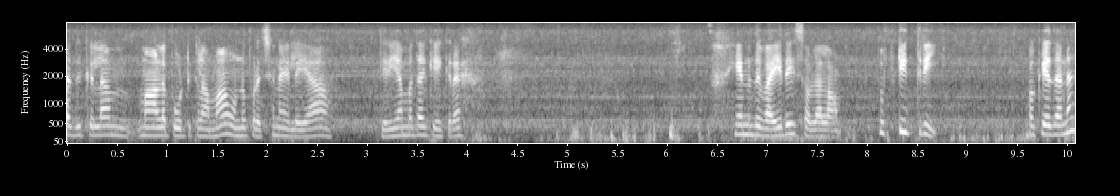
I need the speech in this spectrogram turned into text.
அதுக்கெல்லாம் மாலை போட்டுக்கலாமா? ஒன்றும் பிரச்சனை இல்லையா? தெரியாமல் தான் கேட்குறேன் எனது வயதை சொல்லலாம். ஃபிஃப்டி த்ரீ ஓகே தானே?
